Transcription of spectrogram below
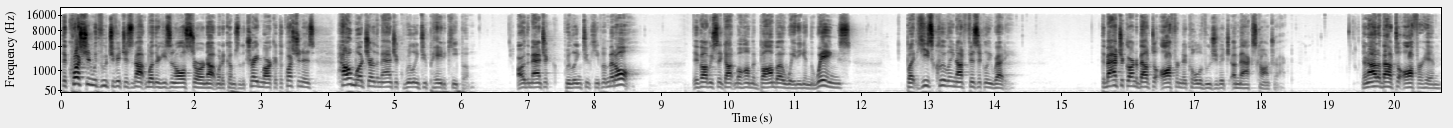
the question with Vucevic is not whether he's an all star or not when it comes to the trade market. The question is how much are the Magic willing to pay to keep him? Are the Magic willing to keep him at all? They've obviously got Mohamed Bamba waiting in the wings, but he's clearly not physically ready. The Magic aren't about to offer Nikola Vucevic a max contract. They're not about to offer him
